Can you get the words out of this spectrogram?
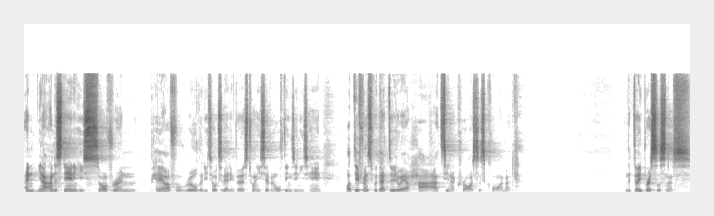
And, you know, understanding his sovereign, powerful rule that he talks about in verse 27, all things in his hand, what difference would that do to our hearts in a crisis climate? And the deep restlessness,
